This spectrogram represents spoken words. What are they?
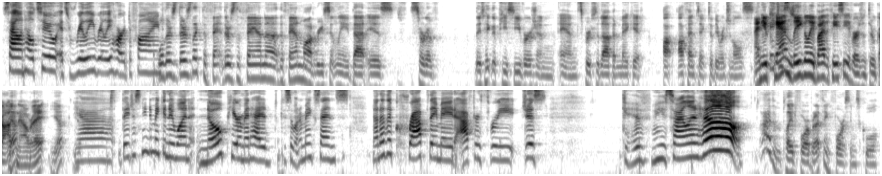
Silent Hill 2. It's really, really hard to find. Well, there's there's like the fan there's the fan uh, the fan mod recently that is sort of they take the PC version and spruce it up and make it authentic to the originals. and you They can just- legally buy the PC version through GOG Yeah. now, right? Yep. yep. Yeah, they just need to make a new one. No Pyramid Head because it wouldn't make sense. None of the crap they made after three. Just give me Silent Hill. I haven't played four, but I think four seems cool.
